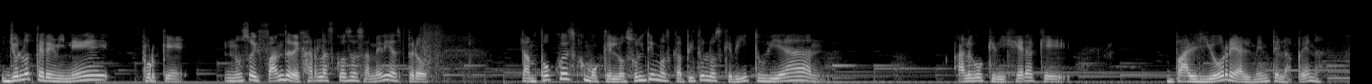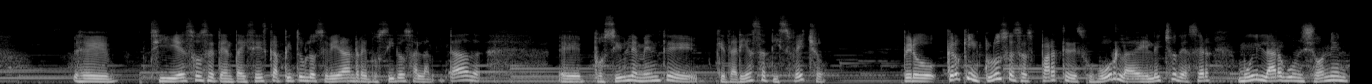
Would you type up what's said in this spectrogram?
Yo lo terminé porque no soy fan de dejar las cosas a medias, pero tampoco es como que los últimos capítulos que vi tuvieran algo que dijera que valió realmente la pena. Eh, si esos 76 capítulos se vieran reducidos a la mitad, eh, posiblemente quedaría satisfecho. Pero creo que incluso esa es parte de su burla, el hecho de hacer muy largo un shonen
